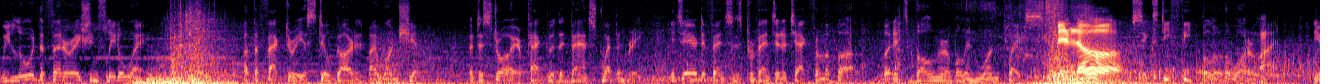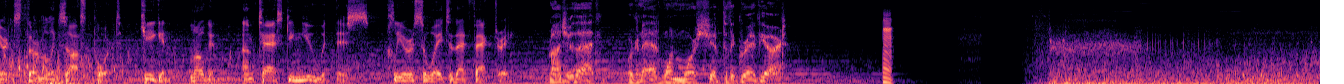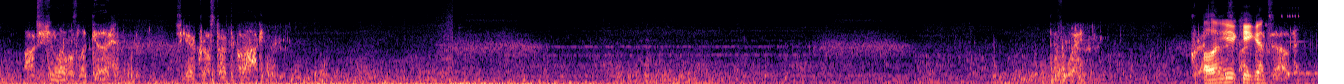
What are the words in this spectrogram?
We lured the Federation fleet away. But the factory is still guarded by one ship. A destroyer packed with advanced weaponry. Its air defenses prevent an attack from above, but it's vulnerable in one place. Below. 60 feet below the waterline, near its thermal exhaust port. Keegan, Logan, I'm tasking you with this. Clear us away to that factory. Roger that. We're gonna add one more ship to the graveyard. Hmm. Oxygen levels look good. Scarecrow, start the clock. This way. Crash Following site you, Keegan. Out.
